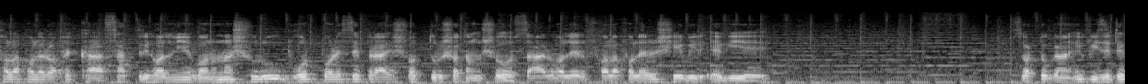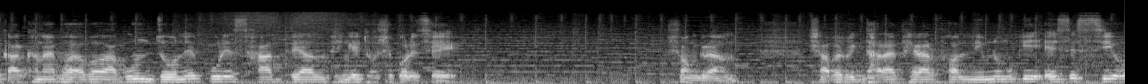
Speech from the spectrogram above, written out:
ফলাফলের অপেক্ষা, ছাত্রী হল নিয়ে গণনা শুরু, ভোট পড়েছে প্রায় সত্তর শতাংশ, চার হলের ফলাফলের শিবির এগিয়ে। চট্টগ্রাম ইপিজেটে কারখানায় ভয়াবহ আগুন জ্বলে পুড়ে ছাদ দেয়াল ভেঙে ধসে পড়েছে। সংগ্রাম। স্বাভাবিক ধারায় ফেরার ফল নিম্নমুখী এসএসসি ও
